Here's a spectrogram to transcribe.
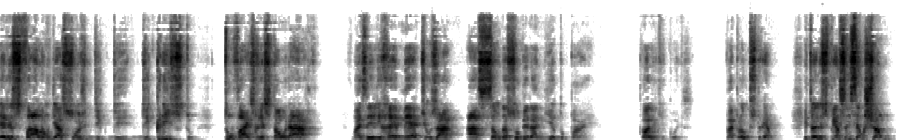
Eles falam de ações de, de, de Cristo tu vais restaurar, mas ele remete-os à ação da soberania do Pai. Olha que coisa. Vai para outro extremo. Então eles pensam em seu chão.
